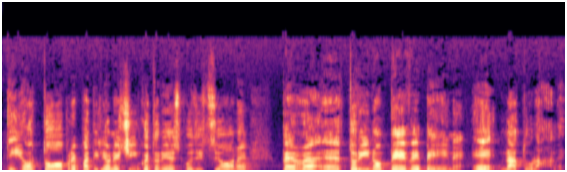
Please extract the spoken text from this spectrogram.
di ottobre, Padiglione 5, Torino Esposizione per eh, Torino beve bene, è naturale.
